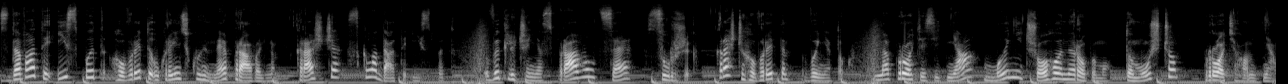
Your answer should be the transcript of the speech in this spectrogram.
Здавати іспит, говорити українською неправильно, краще складати іспит. Виключення з правил це суржик. Краще говорити виняток. На протязі дня ми нічого не робимо, тому що протягом дня.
